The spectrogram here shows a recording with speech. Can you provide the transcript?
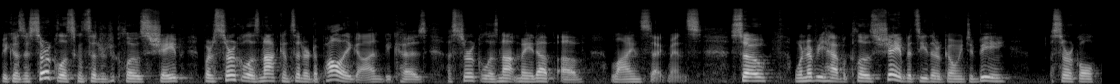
because a circle is considered a closed shape, but a circle is not considered a polygon because a circle is not made up of line segments. So whenever you have a closed shape, it's either going to be circle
